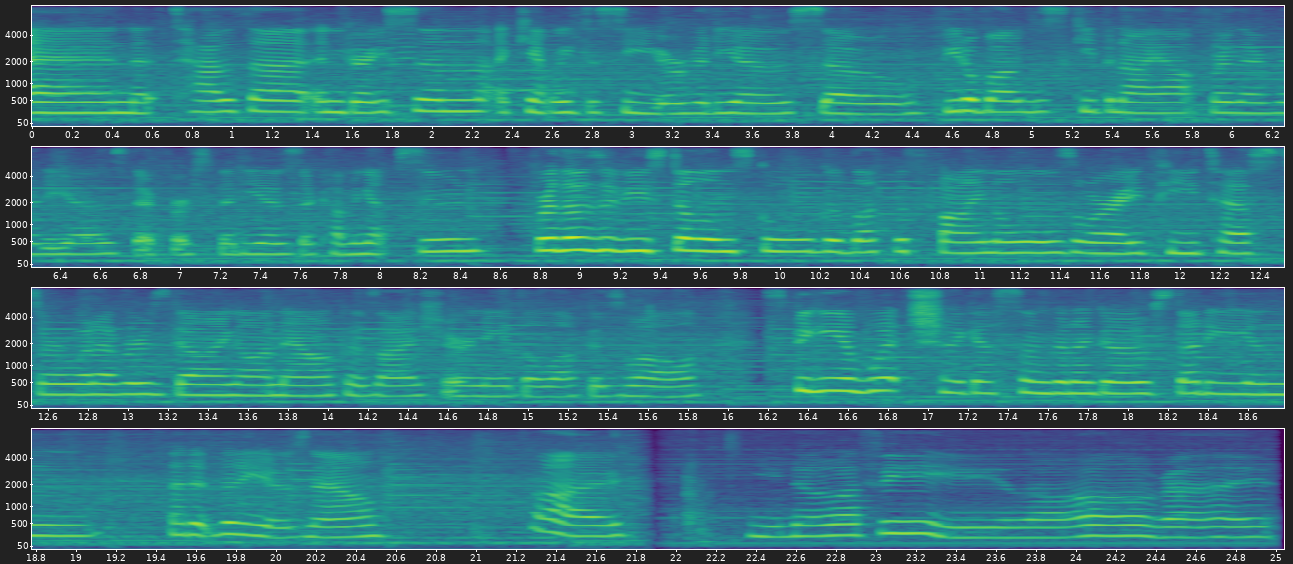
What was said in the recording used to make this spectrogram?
And Tabitha and Grayson, I can't wait to see your videos. So, Beetlebugs, keep an eye out for their videos, their first videos. They're coming up soon. For those of you still in school, good luck with finals or AP tests or whatever's going on now, because I sure need the luck as well. Speaking of which, I guess I'm gonna go study and edit videos now. Bye. You know I feel alright.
